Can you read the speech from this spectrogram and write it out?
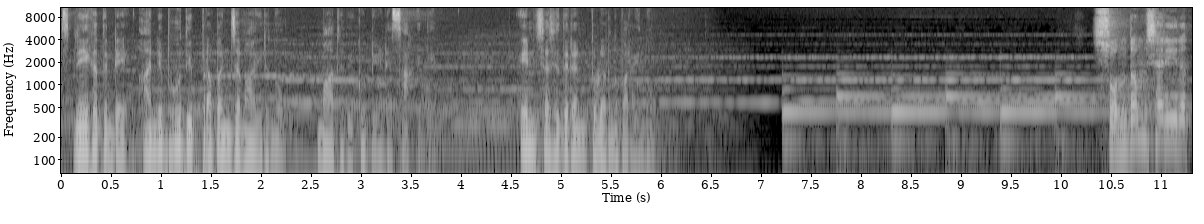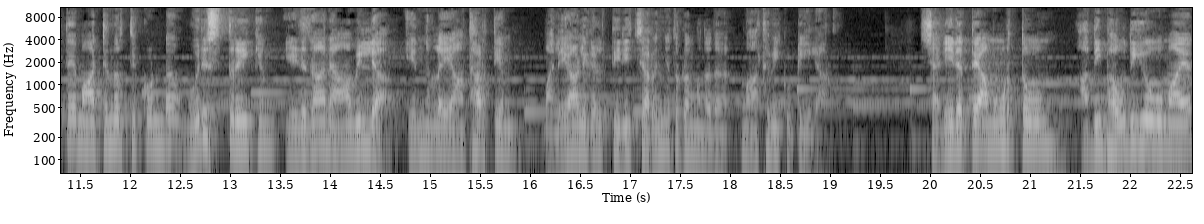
സ്നേഹത്തിന്റെ അനുഭൂതി പ്രപഞ്ചമായിരുന്നു മാധവിക്കുട്ടിയുടെ സാഹിത്യം. എൻ ശശിധരൻ തുടർന്ന് പറയുന്നു. സ്വന്തം ശരീരത്തെ മാറ്റി നിർത്തിക്കൊണ്ട് ഒരു സ്ത്രീക്കും എഴുതാനാവില്ല എന്നുള്ള യാഥാർത്ഥ്യം മലയാളികൾ തിരിച്ചറിഞ്ഞു തുടങ്ങുന്നത് മാധവിക്കുട്ടിയിലാണ്. ശരീരത്തെ അമൂർത്തവും അതിഭൗതികവുമായ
